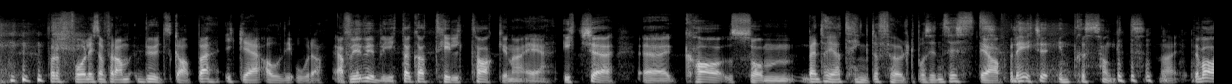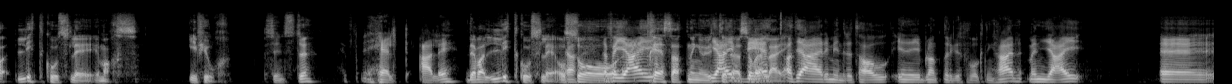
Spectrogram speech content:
For å få liksom fram budskapet, ikke alle de orda. Ja, for Vi vil vite hva tiltakene er, ikke eh, hva som Bent Høie har tenkt og følt på siden sist. Ja, for det er ikke interessant. Nei. Det var litt koselig i mars i fjor. Syns du? Helt ærlig. Det var litt koselig, og så Ja, ja, jeg- tre setninger uti Jeg det, så var jeg vet at jeg er i mindretall i- blant Norges befolkning her, men jeg eh,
